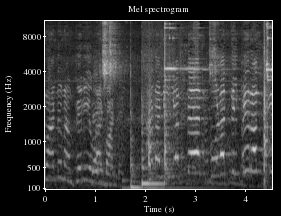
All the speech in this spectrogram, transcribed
வாண்டு நான் பெரிய வாண்டு. அட நீ எந்த குளத்தில் பிறந்து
